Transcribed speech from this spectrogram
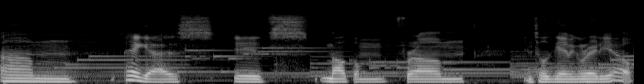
Um, hey guys, it's Malcolm from Intel Gaming Radio.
